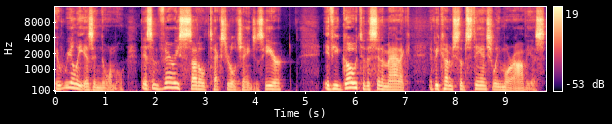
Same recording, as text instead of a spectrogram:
it really isn't normal. There's some very subtle textural changes here. If you go to the cinematic, it becomes substantially more obvious.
